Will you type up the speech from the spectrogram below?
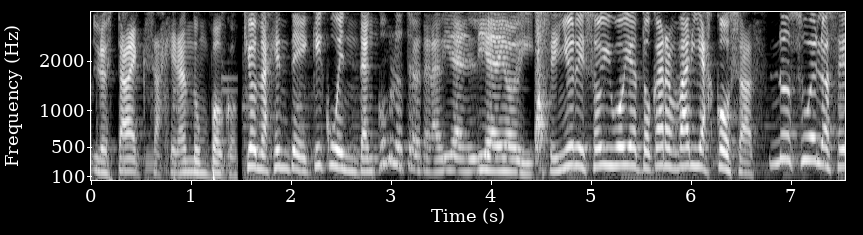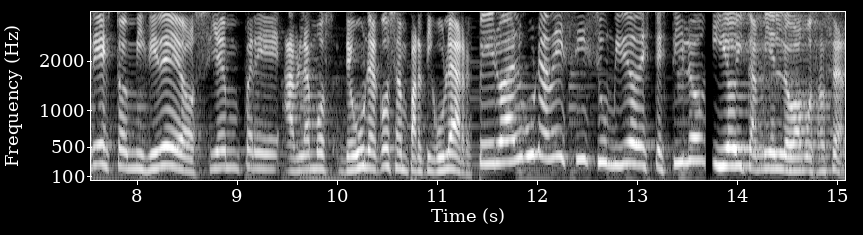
lo estaba exagerando un poco. ¿Qué onda gente? ¿Qué cuentan? ¿Cómo los trata la vida el día de hoy? Señores, hoy voy a tocar varias cosas. No suelo hacer esto en mis videos, siempre hablamos de una cosa en particular, pero alguna vez hice un video de este estilo y hoy también lo vamos a hacer.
